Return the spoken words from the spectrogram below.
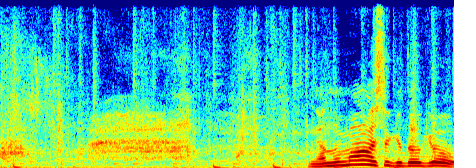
Nenumausiu daugiau.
